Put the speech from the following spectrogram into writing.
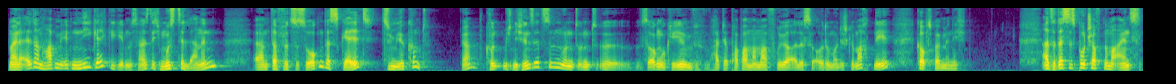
Meine Eltern haben mir eben nie Geld gegeben. Das heißt, ich musste lernen, äh, dafür zu sorgen, dass Geld zu mir kommt. Ja, konnte mich nicht hinsetzen und, und äh, sagen, okay, hat der Papa, Mama früher alles so automatisch gemacht? Nee, gab's bei mir nicht. Also das ist Botschaft Nummer eins.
